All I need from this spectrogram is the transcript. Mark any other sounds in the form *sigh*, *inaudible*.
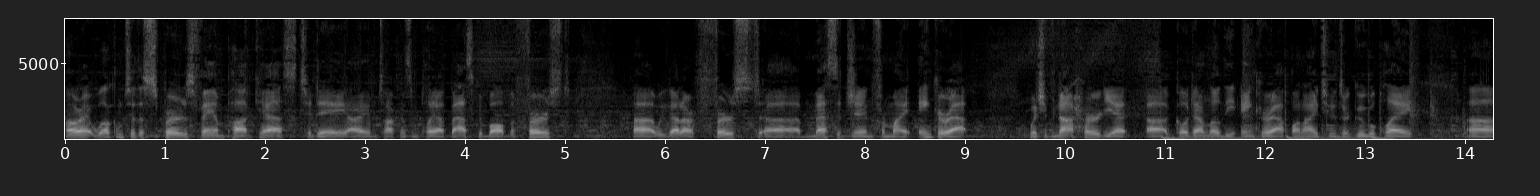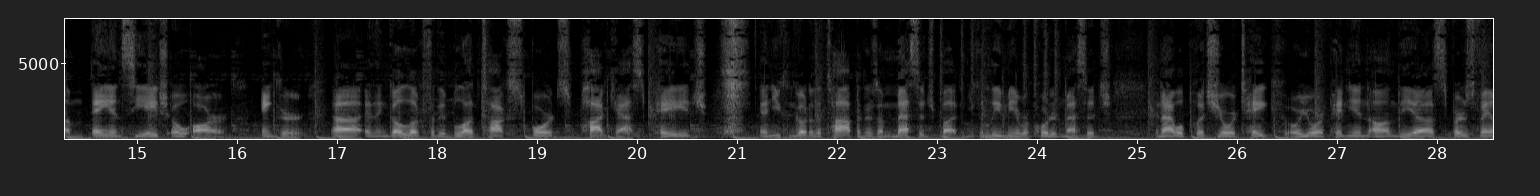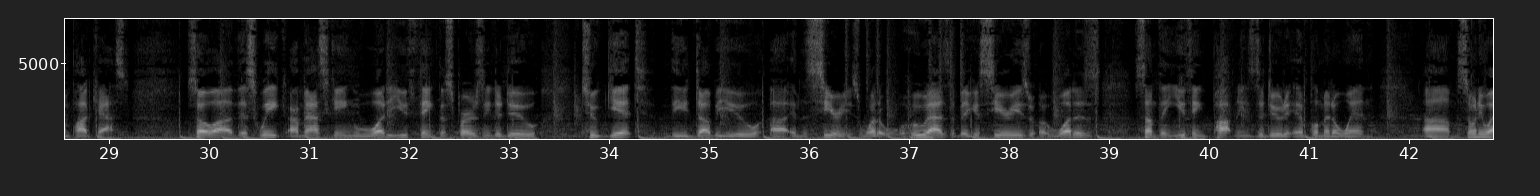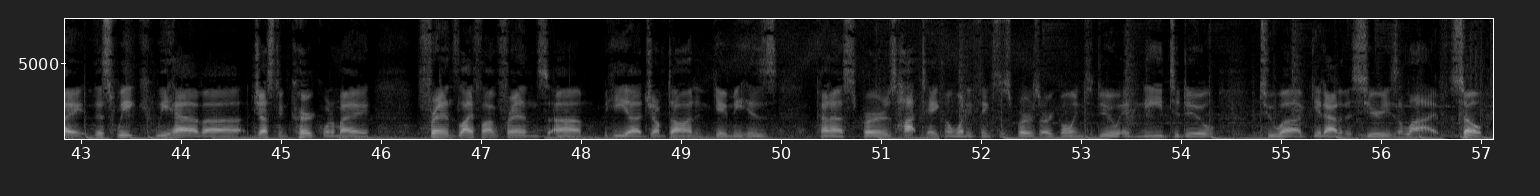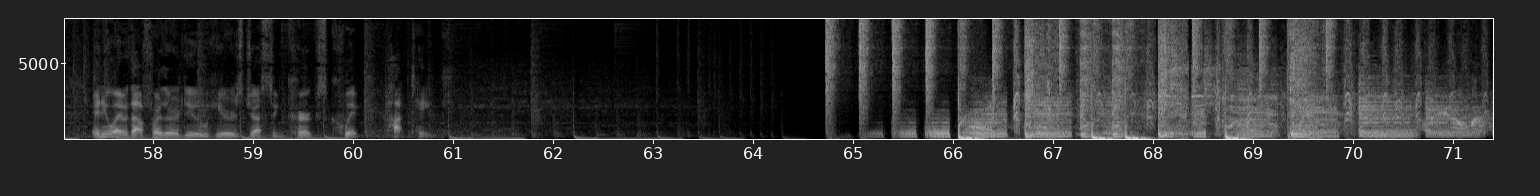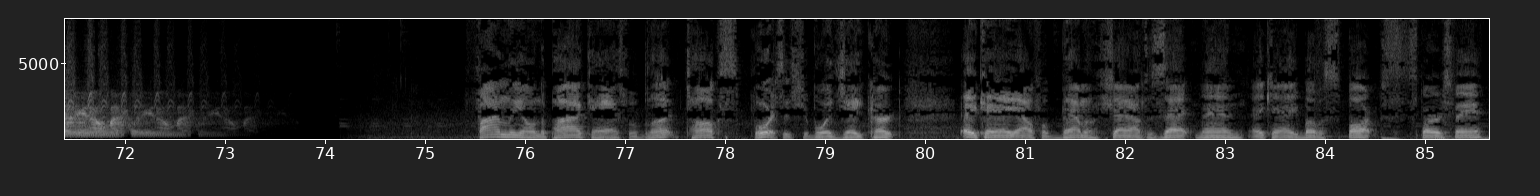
All right, welcome to the Spurs Fan Podcast. Today I am talking some playoff basketball, but first, uh, we got our first uh, message in from my Anchor app, which if you've not heard yet, uh, go download the Anchor app on iTunes or Google Play, um, A N C H O R, Anchor, uh, and then go look for the Blunt Talk Sports podcast page, and you can go to the top and there's a message button. You can leave me a recorded message, and I will put your take or your opinion on the uh, Spurs Fan Podcast. So uh, this week, I'm asking, what do you think the Spurs need to do to get the W uh, in the series? What, who has the biggest series? What is something you think Pop needs to do to implement a win? Um, so anyway, this week we have uh, Justin Kirk, one of my friends, lifelong friends. Um, he uh, jumped on and gave me his kind of Spurs hot take on what he thinks the Spurs are going to do and need to do to uh, get out of the series alive. So, anyway, without further ado, here's Justin Kirk's quick hot take. Finally on the podcast for Blunt Talk Sports, it's your boy Jay Kirk aka Alpha Bama. Shout out to Zach, man, aka Bubba Sparks, Spurs fan.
